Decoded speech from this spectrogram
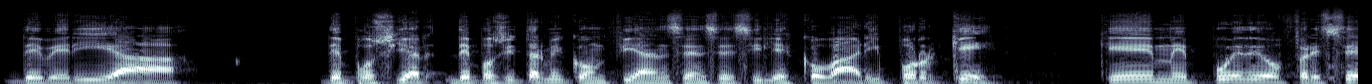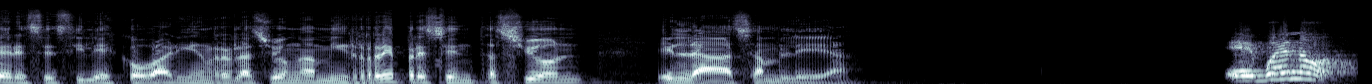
debería depositar, mi confianza en Cecilia Escobar? ¿Y por qué? ¿Qué me puede ofrecer Cecilia Escobar en relación a mi representación en la Asamblea? Eh, bueno,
